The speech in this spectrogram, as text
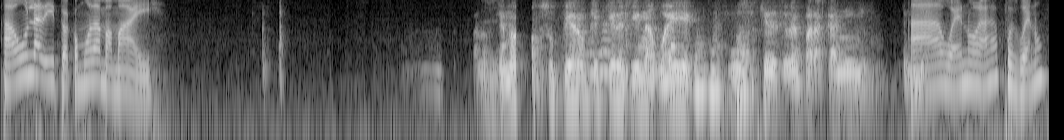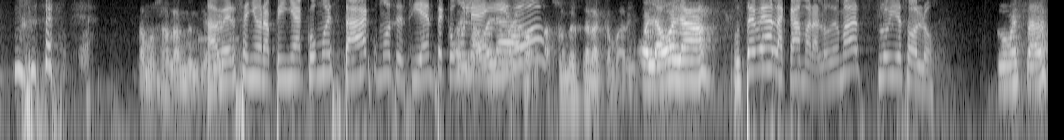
A un ladito, acomoda mamá ahí. Para los que no supieron qué quiere decir Nahuey, uh, si quiere se ven para acá, niño. Ah, bueno, ah, pues bueno. Estamos hablando en dialecto. A ver, señora Piña, ¿cómo está? ¿Cómo se siente? ¿Cómo le ha ido? a la camarita. Hola, hola. Usted vea la cámara, lo demás fluye solo. ¿Cómo estás?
